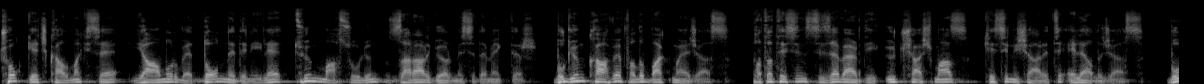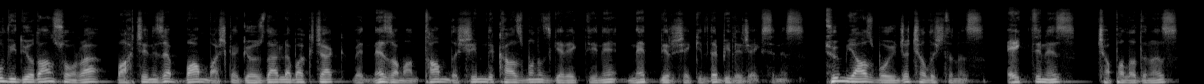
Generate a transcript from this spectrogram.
Çok geç kalmak ise yağmur ve don nedeniyle tüm mahsulün zarar görmesi demektir. Bugün kahve falı bakmayacağız. Patatesin size verdiği 3 şaşmaz kesin işareti ele alacağız. Bu videodan sonra bahçenize bambaşka gözlerle bakacak ve ne zaman tam da şimdi kazmanız gerektiğini net bir şekilde bileceksiniz. Tüm yaz boyunca çalıştınız, ektiniz, çapaladınız,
